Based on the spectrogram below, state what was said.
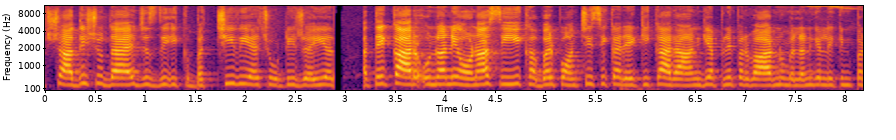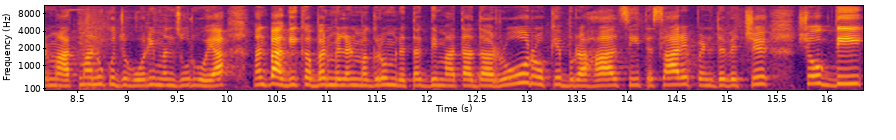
ਸ਼ਾਦੀशुदा ਹੈ ਜਿਸ ਦੀ ਇੱਕ ਬੱਚੀ ਵੀ ਹੈ, ਛੋਟੀ ਜਿਹੀ ਅਤੇ ਘਰ ਉਹਨਾਂ ਨੇ ਆਉਣਾ ਸੀ, ਖਬਰ ਪਹੁੰਚੀ ਸੀ ਘਰੇ ਕਿ ਘਰ ਆਣਗੇ ਆਪਣੇ ਪਰਿਵਾਰ ਨੂੰ ਮਿਲਣਗੇ, ਲੇਕਿਨ ਪਰਮਾਤਮਾ ਨੂੰ ਕੁਝ ਹੋਰ ਹੀ ਮਨਜ਼ੂਰ ਹੋਇਆ। ਮਨਭਾਗੀ ਖਬਰ ਮਿਲਣ ਮਗਰੋਂ ਮ੍ਰਿਤਕ ਦੀ ਮਾਤਾ ਦਾ ਰੋ ਰੋ ਕੇ ਬੁਰਾ ਹਾਲ ਸੀ ਤੇ ਸਾਰੇ ਪਿੰਡ ਦੇ ਵਿੱਚ ਸ਼ੋਕ ਦੀ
